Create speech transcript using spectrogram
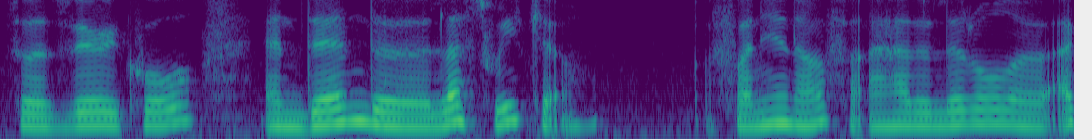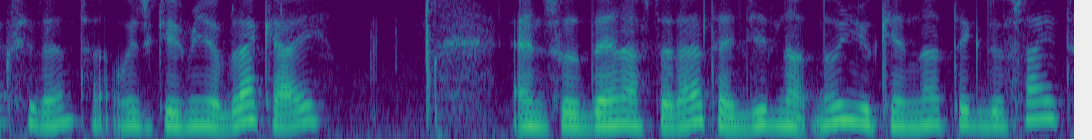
so it's very cool. And then the last week, funny enough, I had a little uh, accident which gave me a black eye, and so then after that, I did not know you cannot take the flight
